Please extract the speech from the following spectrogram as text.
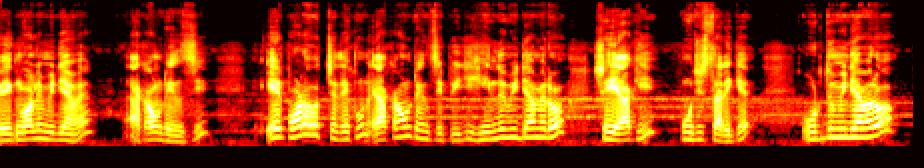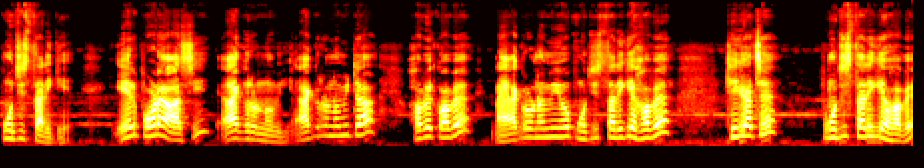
বেঙ্গলি মিডিয়ামের অ্যাকাউন্টেন্সি এরপরে হচ্ছে দেখুন অ্যাকাউন্টেন্সি পিজি হিন্দু মিডিয়ামেরও সেই একই পঁচিশ তারিখে, উর্দু মিডিয়ামেরও পঁচিশ তারিখে। এরপরে আসি অ্যাগ্রোনমি অ্যাগ্রোনমিটা হবে কবে? না অ্যাগ্রোনমিও পঁচিশ তারিখে হবে, ঠিক আছে? পঁচিশ তারিখে হবে।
